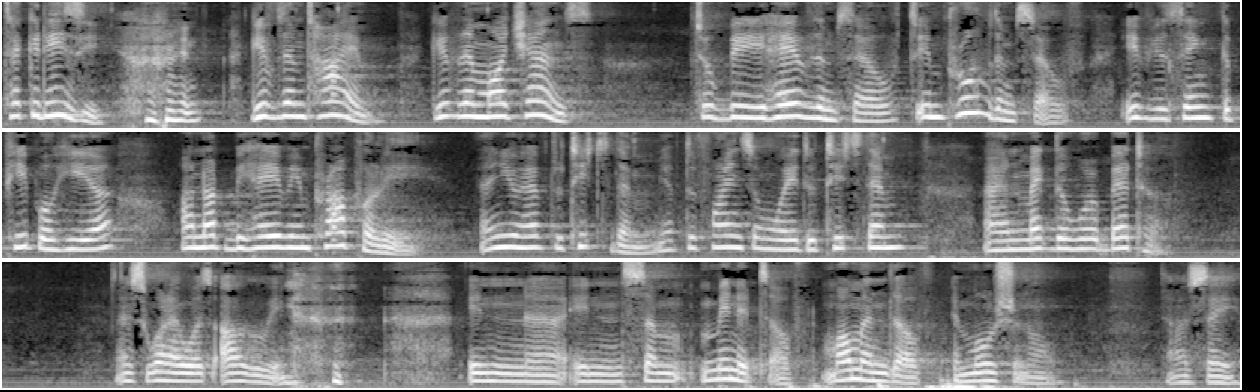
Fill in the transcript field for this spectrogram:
Take it easy. give them time. Give them more chance to behave themselves, to improve themselves. If you think the people here are not behaving properly, and you have to teach them. You have to find some way to teach them and make the world better. That's what I was arguing. in, uh, in some minutes of moment of emotional, I'll say,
